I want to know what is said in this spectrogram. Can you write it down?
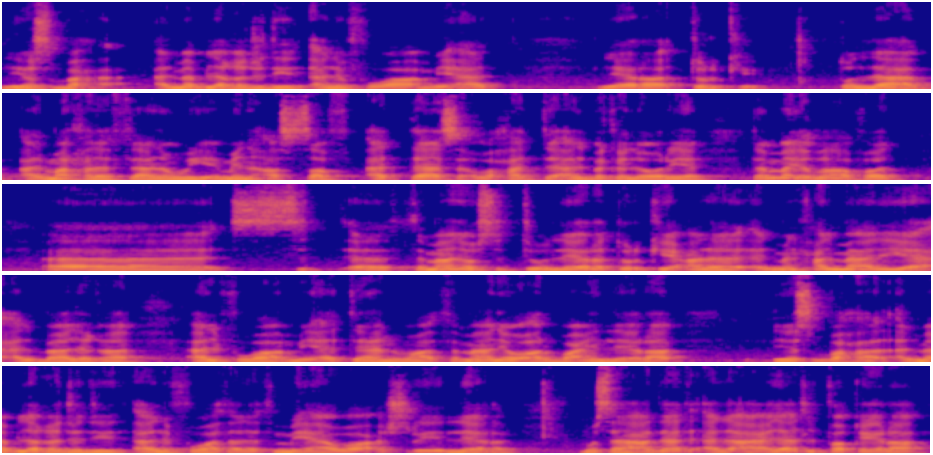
ليصبح المبلغ الجديد 1100 ليرة تركي. طلاب المرحلة الثانوية من الصف التاسع وحتى البكالوريا تم إضافة آه 68 آه، ليرة تركي على المنحة المالية البالغة 1248 ليرة ليصبح المبلغ الجديد 1320 ليرة. مساعدات العائلات الفقيرة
